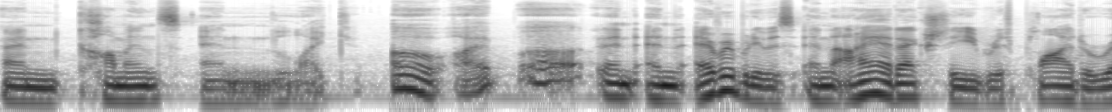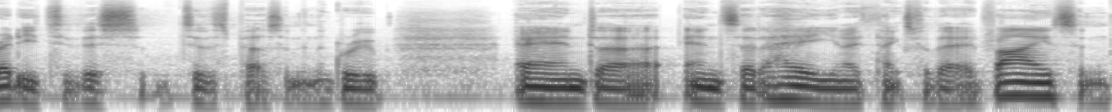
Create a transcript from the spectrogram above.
and comments and like oh I uh, and and everybody was and I had actually replied already to this to this person in the group and uh, and said hey you know thanks for their advice and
